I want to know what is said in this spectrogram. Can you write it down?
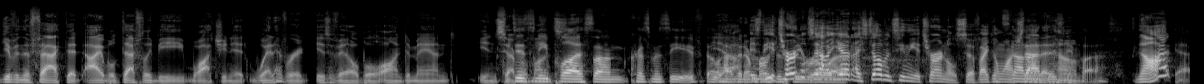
given the fact that I will definitely be watching it whenever it is available on demand in several months. Disney months. Plus on Christmas Eve. They'll have an Is the Eternals out yet? I still haven't seen the Eternals, so if I can It's watch that at Disney home, Plus. Not. Yeah,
